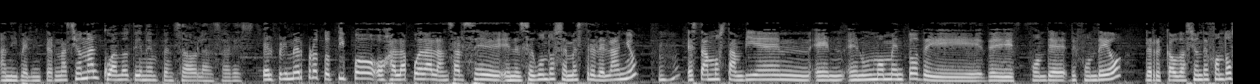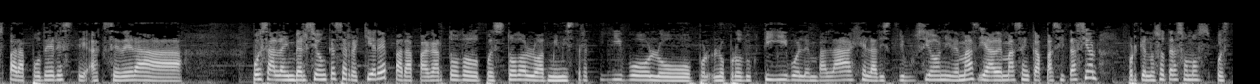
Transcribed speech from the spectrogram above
a nivel internacional. ¿Cuándo tienen pensado lanzar esto? El primer prototipo ojalá pueda lanzarse en el segundo semestre del año. Estamos también en, un momento de, de, de fondeo, de recaudación de fondos para poder este, acceder a pues a la inversión que se requiere para pagar todo pues todo lo administrativo, lo, lo, productivo, el embalaje, la distribución y demás y además en capacitación, porque nosotras somos pues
